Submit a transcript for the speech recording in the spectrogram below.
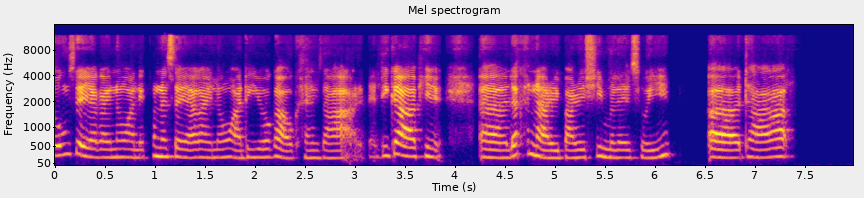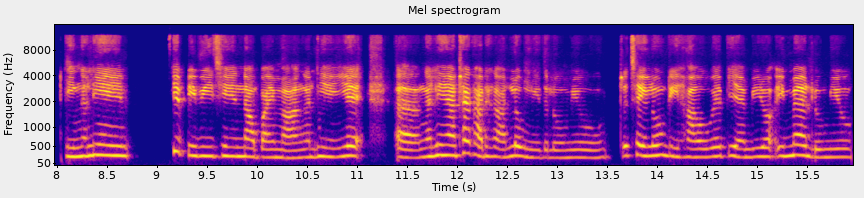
30ရာခိုင်နှုန်းကနေ80ရာခိုင်နှုန်းကဒီယောဂကိုခံစားရတယ်အဓိကအဖြစ်အဲလက္ခဏာတွေဘာတွေရှိမလဲဆိုရင်အာဒါကဒီငလျင် ဖြစ်ပြီးပြီးချင်းနောက်ပိုင်းမှာငလျင်ရဲ့အဲငလျင်ကထက်ခါထက်ခါလှုပ်နေတယ်လို့မျိုးတစ်ချိန်လုံးဒီဟာကိုပဲပြန်ပြီးတော့အိမ်မက်လိုမျိုး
